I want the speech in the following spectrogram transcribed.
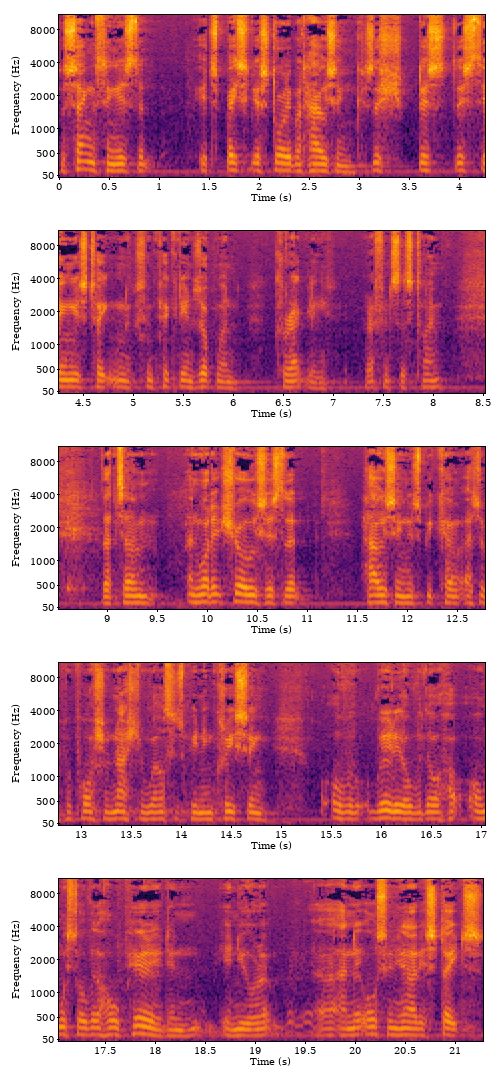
The second thing is that it's basically a story about housing because this, this, this thing is taken from Piketty and Zucman correctly, referenced this time. That, um, and what it shows is that housing has become, as a proportion of national wealth, has been increasing over, really over the, almost over the whole period in, in Europe uh, and also in the United States.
